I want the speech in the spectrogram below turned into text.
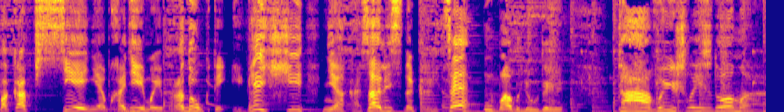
пока все необходимые продукты и вещи не оказались на крыльце у бабы Люды. Та вышла из дома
